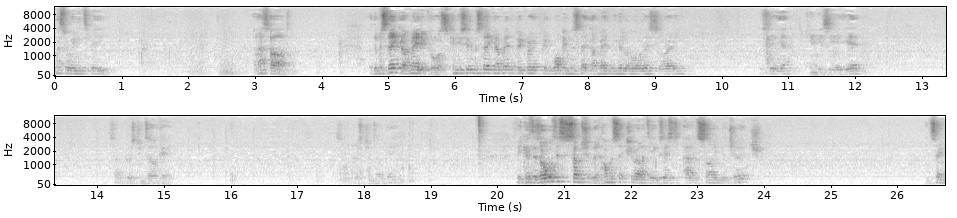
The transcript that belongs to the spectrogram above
that's where we need to be, and that's hard. The mistake I've made, of course, can you see the mistake I've made? The big, great, big whopping mistake I've made in the middle of all this already. You see it yet? Can you see it yet? Some Christians are gay. Some Christians are gay. Because there's always this assumption that homosexuality exists outside the church. And same,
